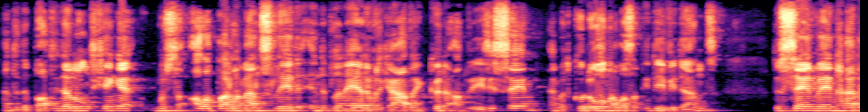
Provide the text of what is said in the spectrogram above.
en de debatten die daar rondgingen, moesten alle parlementsleden in de plenaire vergadering kunnen aanwezig zijn. En met corona was dat niet evident. Dus zijn wij naar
